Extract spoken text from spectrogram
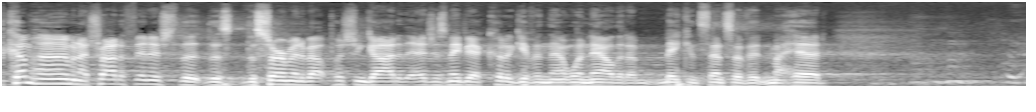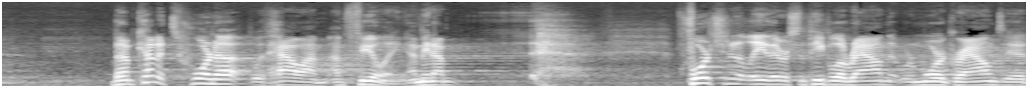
I come home and I try to finish the, the, the sermon about pushing God to the edges. Maybe I could have given that one now that I'm making sense of it in my head. But I'm kind of torn up with how I'm, I'm feeling. I mean, I'm. Fortunately, there were some people around that were more grounded.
